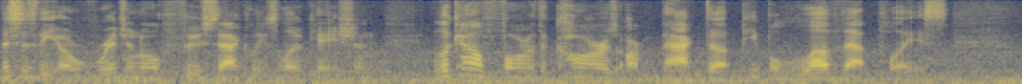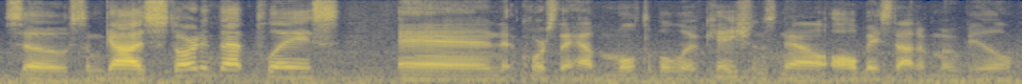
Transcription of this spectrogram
this is the original Foosackly's location. Look how far the cars are backed up. People love that place. So some guys started that place and of course they have multiple locations now all based out of Mobile,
